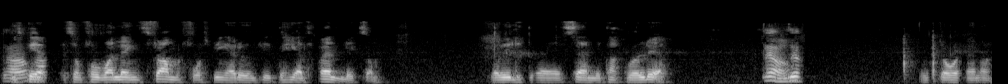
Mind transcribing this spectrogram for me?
Ja, spelare som får vara längst fram får springa runt lite helt själv liksom. Jag är lite sämre tack vare det. ja, Mm. Om du förstår vad jag menar.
